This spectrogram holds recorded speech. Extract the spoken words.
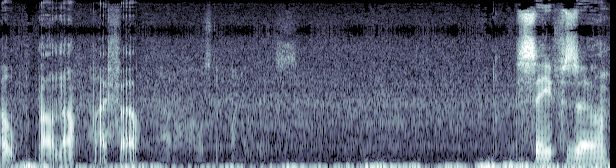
Oh, oh no, I fell. I don't know what's the point of this. Safe zone.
